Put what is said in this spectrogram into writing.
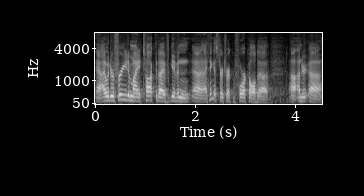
Uh, I would refer you to my talk that I've given, uh, I think at Stir Trek before, called uh, under, uh,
